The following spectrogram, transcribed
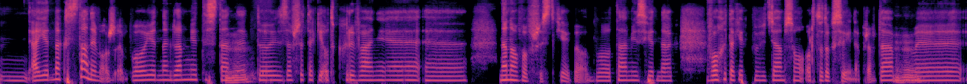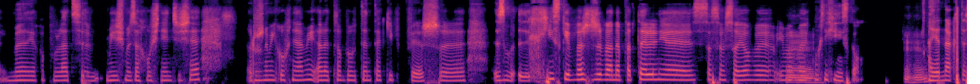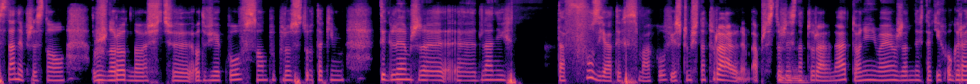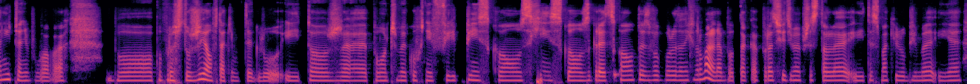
mm, a jednak Stany może, bo jednak dla mnie te Stany Mhm. to jest zawsze takie odkrywanie e, na nowo wszystkiego, bo tam jest jednak, Włochy, tak jak powiedziałam, są ortodoksyjne, prawda? Mhm. My, my jako Polacy mieliśmy zachłyśnięcie się różnymi kuchniami, ale to był ten taki, wiesz, e, z, chińskie warzywa na patelnię z sosem sojowym i mamy Mm. kuchnię chińską. Mhm. A jednak te Stany przez tą różnorodność e, od wieków są po prostu takim tyglem, że dla nich ta fuzja tych smaków jest czymś naturalnym, a przez to, że jest Mhm. naturalna, to oni nie mają żadnych takich ograniczeń w głowach, bo po prostu żyją w takim tyglu i to, że połączymy kuchnię filipińską z chińską, z grecką, to jest w ogóle dla nich normalne, bo tak akurat siedzimy przy stole i te smaki lubimy i je,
